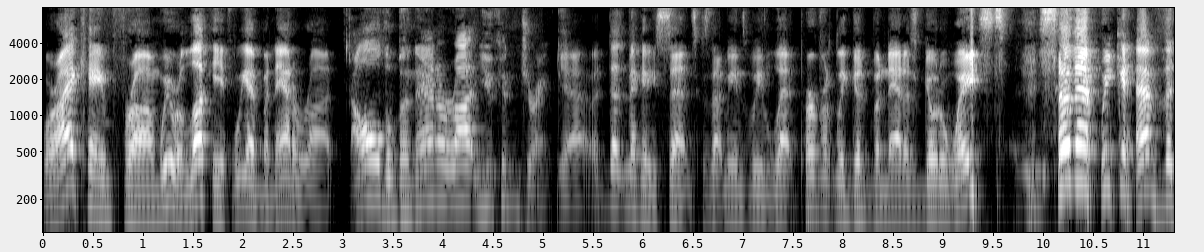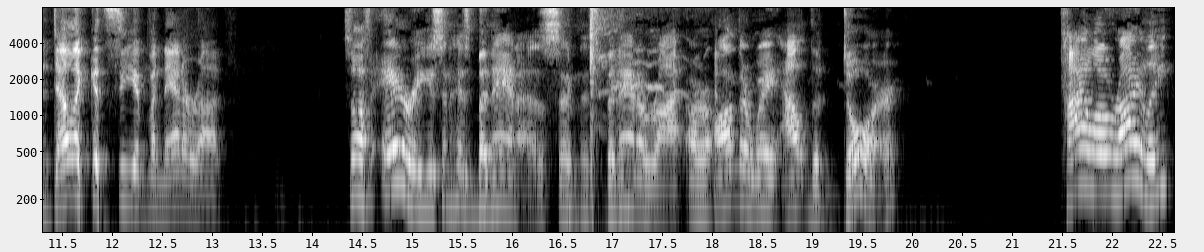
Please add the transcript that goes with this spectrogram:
Where I came from, we were lucky if we had banana rot. All the banana rot you can drink. Yeah, it doesn't make any sense because that means we let perfectly good bananas go to waste so that we can have the delicacy of banana rot. So if Aries and his bananas and his banana rot are on their way out the door, Kyle O'Reilly,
